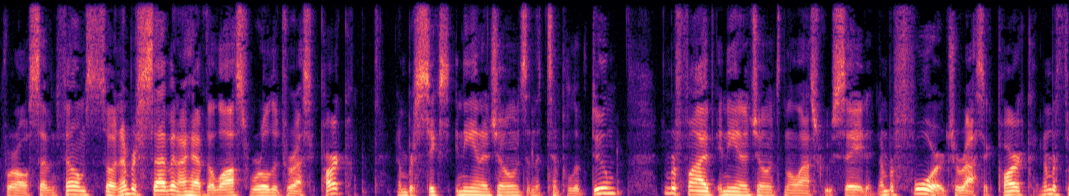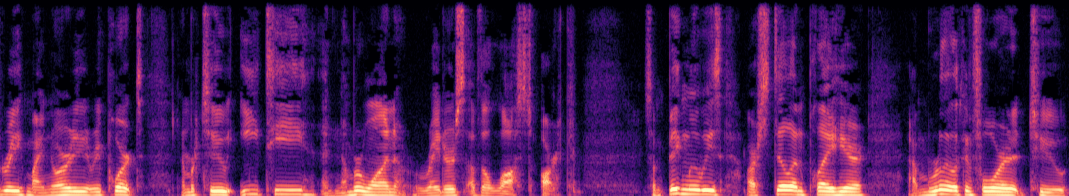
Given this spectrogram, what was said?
for all seven films. So at number seven, I have The Lost World of Jurassic Park. Number six, Indiana Jones and the Temple of Doom. Number five, Indiana Jones and the Last Crusade. Number four, Jurassic Park. Number three, Minority Report. Number two, E.T. And number one, Raiders of the Lost Ark. Some big movies are still in play here. I'm really looking forward to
